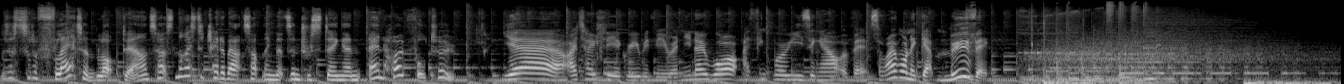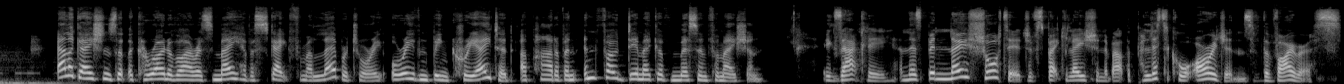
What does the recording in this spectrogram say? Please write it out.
just sort of flat in lockdown, so it's nice to chat about something that's interesting and, and hopeful too. Yeah, I totally agree with you. And you know what? I think we're easing out of it, so I want to get moving. Allegations that the coronavirus may have escaped from a laboratory or even been created are part of an infodemic of misinformation. Exactly. And there's been no shortage of speculation about the political origins of the virus.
